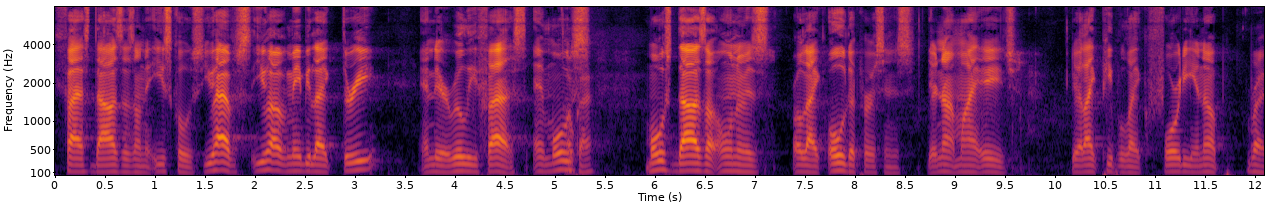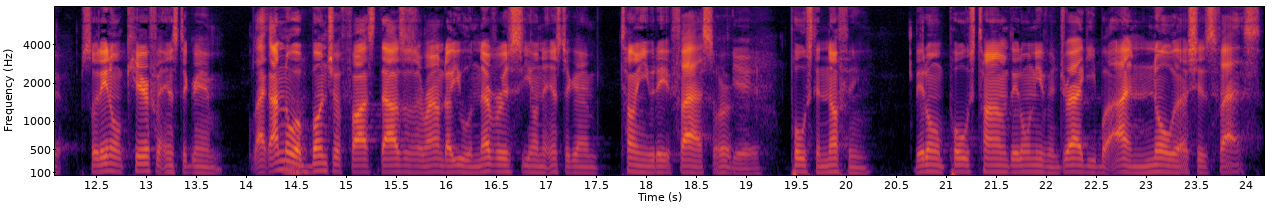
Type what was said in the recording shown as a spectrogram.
fast Dazas on the East Coast. You have you have maybe like three, and they're really fast. And most Okay. most Daza owners are like older persons. They're not my age. They're like people like forty and up. Right, So they don't care for Instagram. Like I know a mm-hmm. bunch of fast Dazas around that you will never see on the Instagram telling you they fast or Yeah. posting nothing. They don't post times. They don't even drag you. But I know that shit's fast.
